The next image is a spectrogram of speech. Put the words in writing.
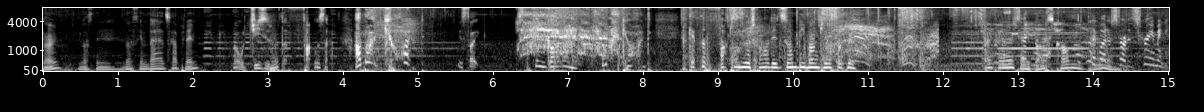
No, nothing, nothing bad's happening. Oh Jesus, what the fuck was that? Oh my god! It's like, it's fucking gone! Oh my god! Get the fucking retarded zombie monkey off of me! Okay, okay, boss, calm I might have started screaming.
